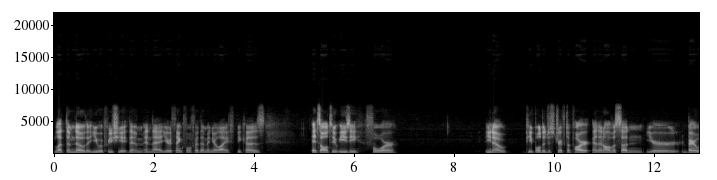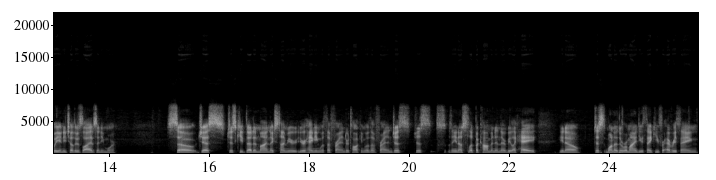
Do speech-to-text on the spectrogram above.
let them know that you appreciate them and that you're thankful for them in your life because it's all too easy for you know people to just drift apart and then all of a sudden you're barely in each other's lives anymore. So just just keep that in mind next time you're you're hanging with a friend or talking with a friend. Just just you know slip a comment in there be like hey you know just wanted to remind you thank you for everything.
